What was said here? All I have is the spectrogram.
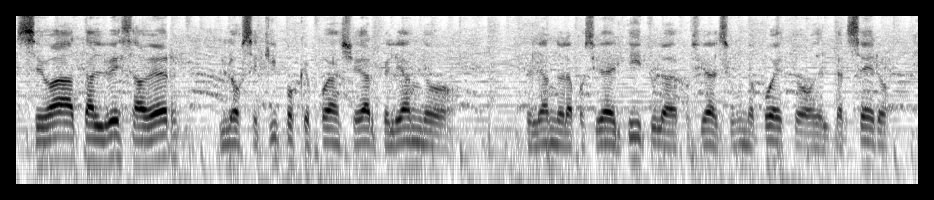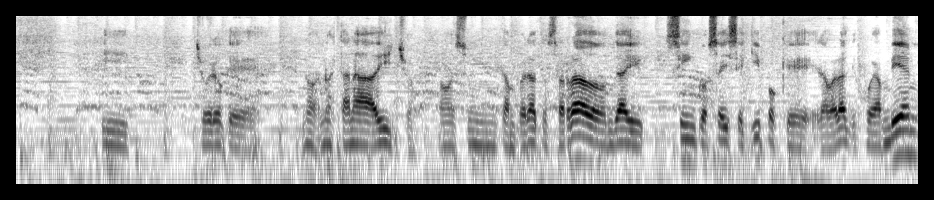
se va tal vez a ver los equipos que puedan llegar peleando, peleando la posibilidad del título, la posibilidad del segundo puesto o del tercero. Y yo creo que no, está nada dicho. Es un campeonato cerrado donde hay 5 o 6 equipos que la verdad que juegan bien.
